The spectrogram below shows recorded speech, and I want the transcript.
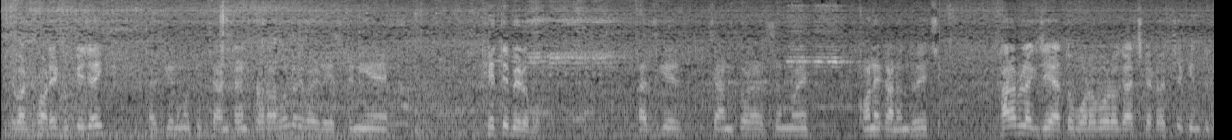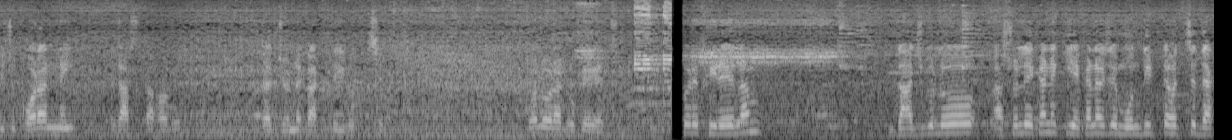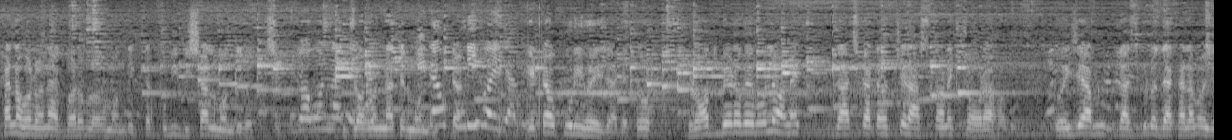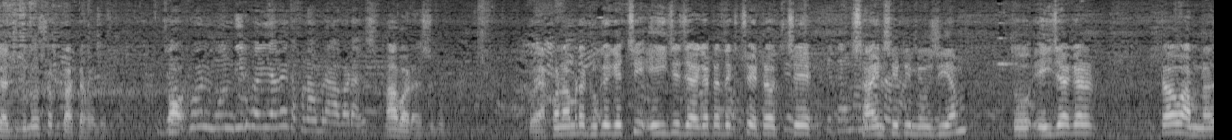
এবার ঘরে ঢুকে যাই। আজকের মতো চান টান করা হলো, এবার রেস্ট নিয়ে খেতে বেরোবো। আজকের চান করার সময় অনেক আনন্দ হয়েছে। খারাপ লাগছে এত বড় বড় গাছ কাটা হচ্ছে কিন্তু কিছু করার নেই রাস্তা হবে তার জন্য কাটতেই হচ্ছে। চলো ওরা ঢুকে গেছে। করে ফিরে এলাম। গাছগুলো আসলে এখানে কি এখানে ওই যে মন্দিরটা হচ্ছে দেখানো হলো না একবারও বড় মন্দিরটা খুবই বিশাল মন্দির হচ্ছে। জগন্নাথের মন্দিরটা। এটাও পুরী হয়ে যাবে। তো রথ বেরোবে বলে অনেক গাছ কাটা হচ্ছে রাস্তা অনেক চওড়া হবে। তো এই যে আমি গাছগুলো দেখালাম ওই গাছগুলো সব কাটা হবে। যখন মন্দির হয়ে যাবে তখন আমরা আবার আসব। আবার আসব। তো এখন আমরা ঢুকে গেছি এই যে জায়গাটা দেখছ এটা হচ্ছে সায়েন্স সিটি মিউজিয়াম। তো এই জায়গাটাও আমরা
